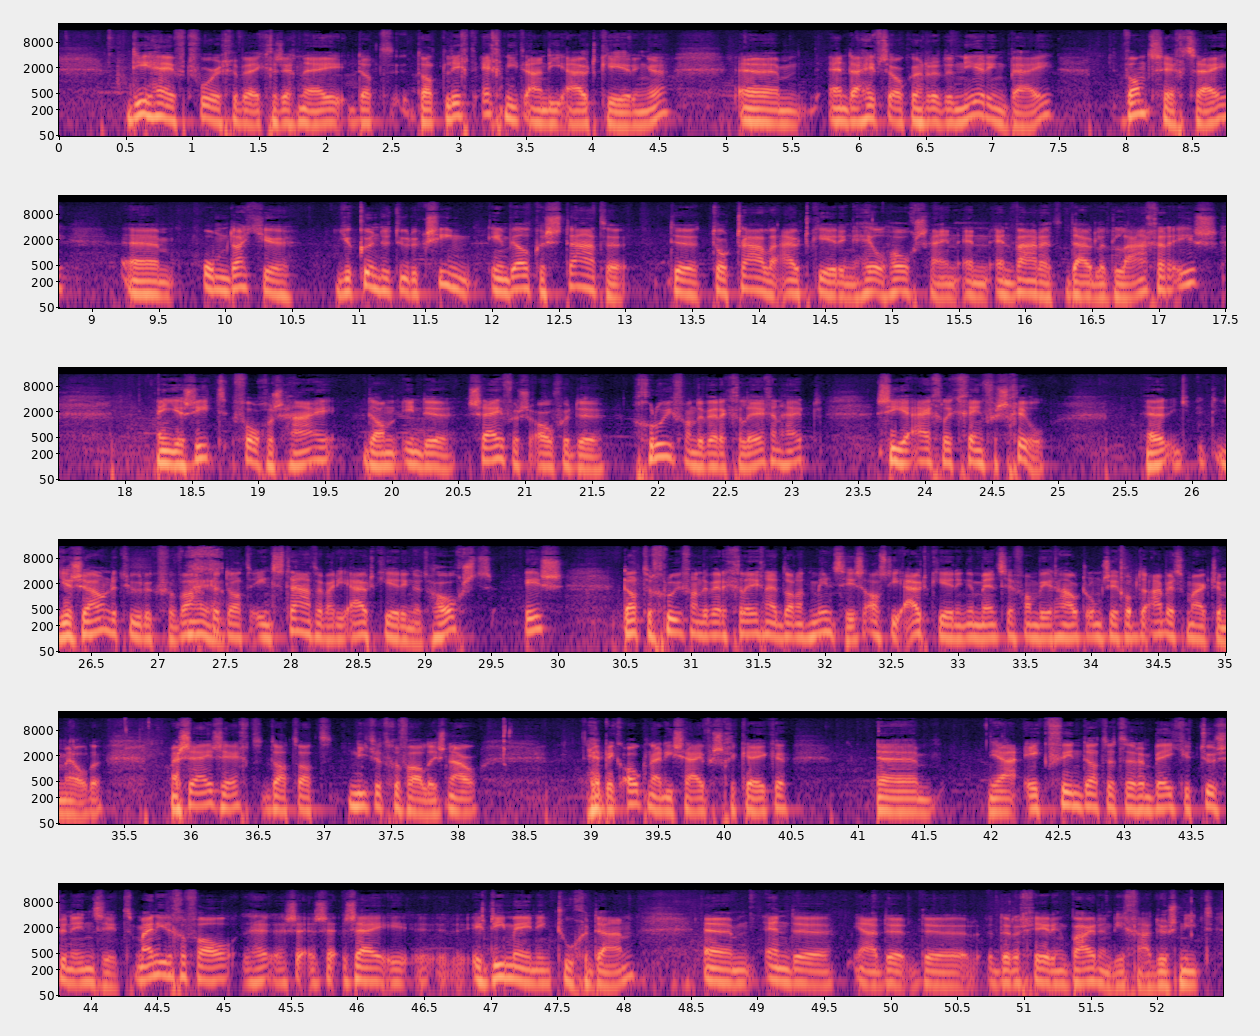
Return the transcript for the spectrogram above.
Die heeft vorige week gezegd: nee, dat, dat ligt echt niet aan die uitkeringen. Um, en daar heeft ze ook een redenering bij. Want, zegt zij, um, omdat je, je kunt natuurlijk zien in welke staten de totale uitkeringen heel hoog zijn en, en waar het duidelijk lager is. En je ziet volgens haar dan in de cijfers over de groei van de werkgelegenheid, zie je eigenlijk geen verschil. Je zou natuurlijk verwachten dat in staten waar die uitkering het hoogst is, dat de groei van de werkgelegenheid dan het minst is als die uitkeringen mensen ervan weerhoudt om zich op de arbeidsmarkt te melden. Maar zij zegt dat dat niet het geval is. Nou, heb ik ook naar die cijfers gekeken. Uh, ja, ik vind dat het er een beetje tussenin zit. Maar in ieder geval, zij is die mening toegedaan. Um, en de, ja, de, de, de regering Biden die gaat dus niet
